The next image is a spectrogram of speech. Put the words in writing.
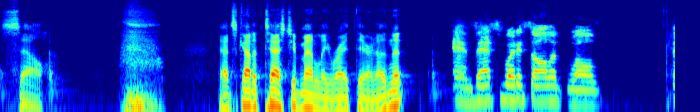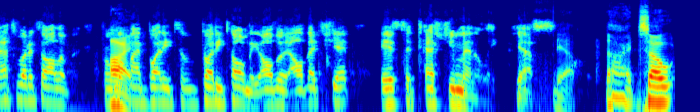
cell. That's got to test you mentally, right there, doesn't it? And that's what it's all. Of well, that's what it's all about. From All what right. my buddy to, buddy told me, all the all that shit is to test you mentally. Yes. Yeah. All right. So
